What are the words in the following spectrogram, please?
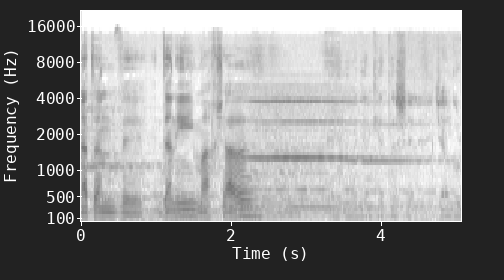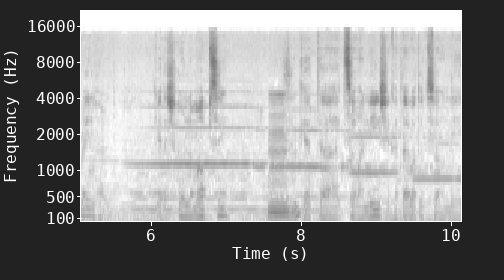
נתן ודני, מה עכשיו? ננגן קטע של ג'אנגו ריינהרד, קטע שקוראים לו מופסי. זה קטע צועני שכתב אותו צועני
